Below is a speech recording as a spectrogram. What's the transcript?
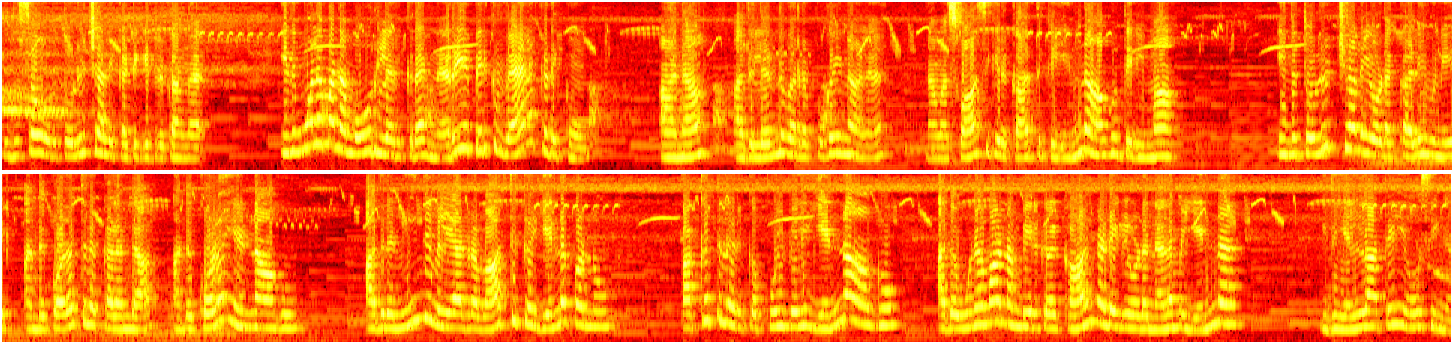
புதுசா ஒரு தொழிற்சாலை கட்டிக்கிட்டு இருக்காங்க. இது மூலமா நம்ம ஊர்ல இருக்கிற நிறைய பேருக்கு வேலை கிடைக்கும். ஆனா அதுல இருந்து வர்ற புகையினால நாம சுவாசிக்கிற காத்துக்கு என்ன ஆகும் தெரியுமா? இந்த தொழிற்சாலையோட கழிவு நீர் அந்த குளத்துல கலந்தா அந்த குளம் என்ன ஆகும்? அதுல நீந்தி விளையாடுற வாத்துக்கள் என்ன பண்ணும்? பக்கத்துல இருக்க புல்வெளி என்ன ஆகும்? அத உணவா நம்பி இருக்கிற கால்நடைகளோட நிலைமை என்ன? இது எல்லாத்தையும் யோசிங்க.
